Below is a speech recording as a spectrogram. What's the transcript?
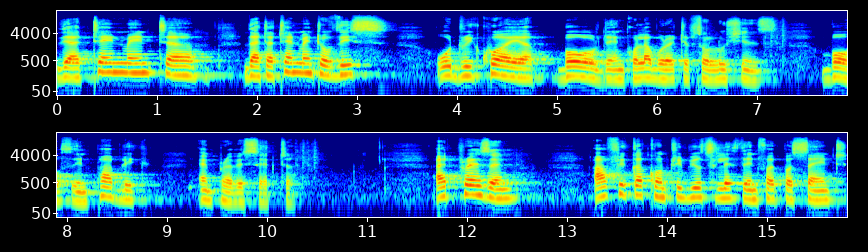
the attainment, uh, that attainment of this would require bold and collaborative solutions, both in public and private sector. At present, Africa contributes less than 5%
